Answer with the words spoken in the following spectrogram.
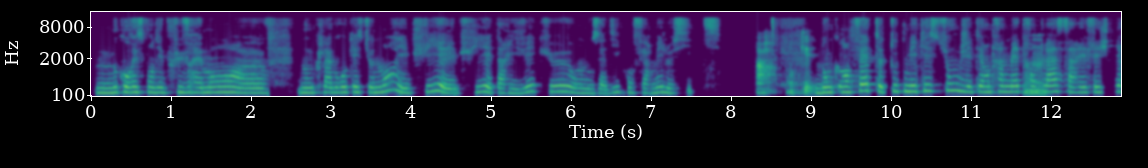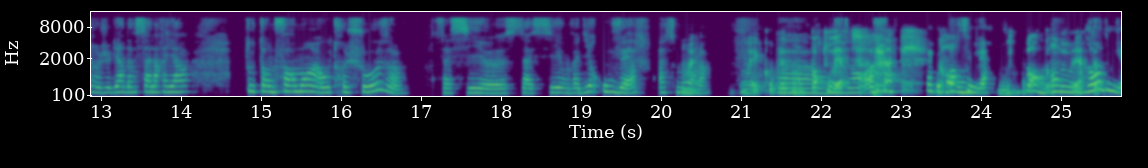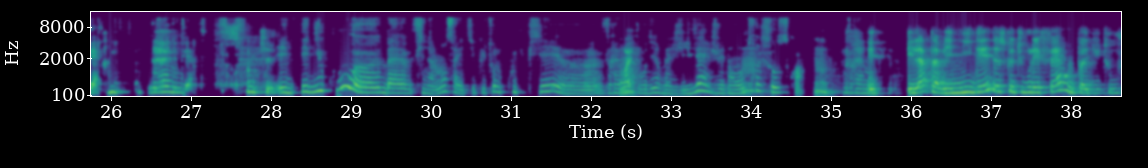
me correspondait plus vraiment. Euh, donc là, gros questionnement. Et puis, et puis est arrivé que on nous a dit qu'on fermait le site. Ah, ok. Donc en fait, toutes mes questions que j'étais en train de mettre en mmh. place, à réfléchir, je garde un salariat tout en me formant à autre chose. Ça s'est, euh, ça s'est, on va dire, ouvert à ce moment-là. Ouais, complètement. Euh, porte ouverte. porte ouverte. Porte grande ouverte. Grande ouverte. grande ouverte. Et, et, du coup, euh, bah, finalement, ça a été plutôt le coup de pied, euh, vraiment pour dire, bah, j'y vais, je vais dans autre mmh. chose, quoi. Mmh. Vraiment. Et, et là, tu avais une idée de ce que tu voulais faire ou pas du tout?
